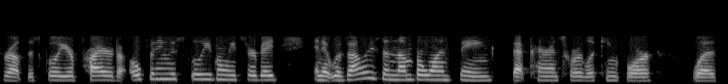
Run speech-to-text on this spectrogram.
throughout the school year prior to opening the school even we surveyed. And it was always the number one thing that parents were looking for was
